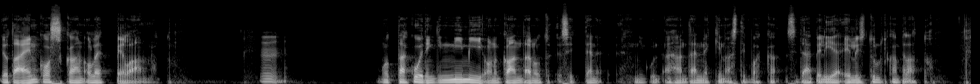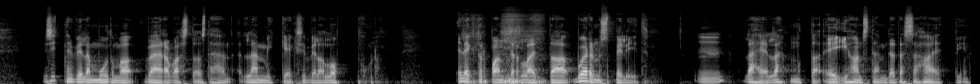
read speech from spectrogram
jota en koskaan ole pelannut. Mm. Mutta kuitenkin nimi on kantanut sitten niin kuin ihan tännekin asti, vaikka sitä peliä ei olisi tullutkaan pelattua. Ja sitten vielä muutama väärä vastaus tähän lämmikkeeksi vielä loppuun. Electro Panther laittaa Worms-pelit. Mm. Lähellä, mutta ei ihan sitä, mitä tässä haettiin.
